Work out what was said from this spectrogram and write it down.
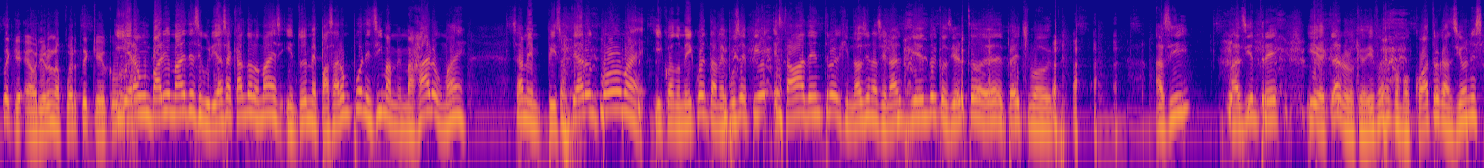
Sea, que abrieron la puerta y quedó como. Y eran varios maes de seguridad sacando a los maes. Y entonces me pasaron por encima, me majaron, mae. O sea, me pisotearon todo, mae. Y cuando me di cuenta, me puse de pie, estaba dentro del Gimnasio Nacional viendo el concierto de Depeche Mode. Así, así entré. Y eh, claro, lo que vi fueron como cuatro canciones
